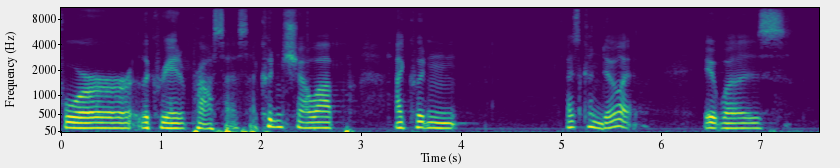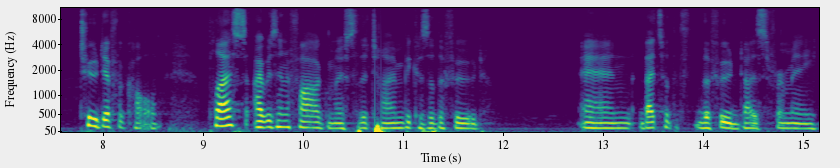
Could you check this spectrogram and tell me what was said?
for the creative process. I couldn't show up. I couldn't. I just couldn't do it. It was too difficult. Plus, I was in a fog most of the time because of the food, and that's what the, the food does for me.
